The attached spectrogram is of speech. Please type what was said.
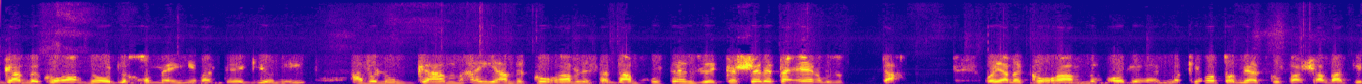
גם מקורב מאוד לחומייני, מה זה הגיוני, אבל הוא גם היה מקורב לסדאם חוסיין, זה קשה לתאר, וזאת. הוא היה מקורב מאוד, אני מכיר אותו מהתקופה שעבדתי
